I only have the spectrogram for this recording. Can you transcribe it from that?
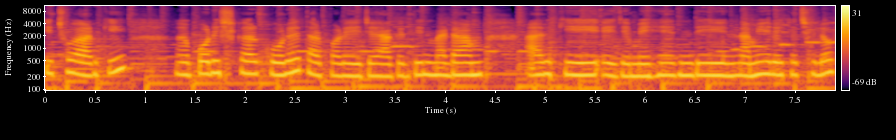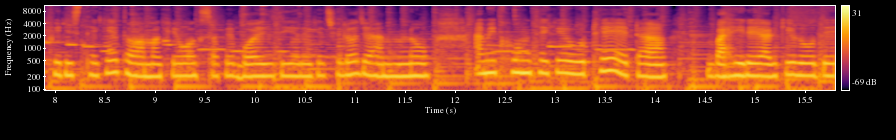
কিছু আর কি পরিষ্কার করে তারপরে এই যে আগের দিন ম্যাডাম আর কি এই যে মেহেন্দি নামিয়ে রেখেছিল ফ্রিজ থেকে, তো আমাকে হোয়াটসঅ্যাপে বয়েস দিয়ে রেখেছিল যে আমি ঘুম থেকে উঠে এটা বাহিরে আর কি রোদে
